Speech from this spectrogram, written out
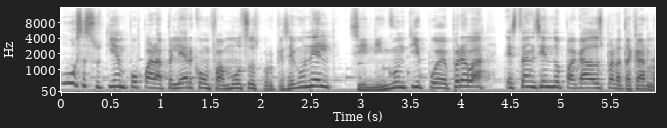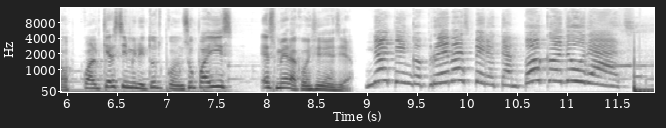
usa su tiempo para pelear con famosos porque según él, sin ningún tipo de prueba, están siendo pagados para atacarlo. Cualquier similitud con su país es mera coincidencia. No tengo pruebas, pero tampoco dudas.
